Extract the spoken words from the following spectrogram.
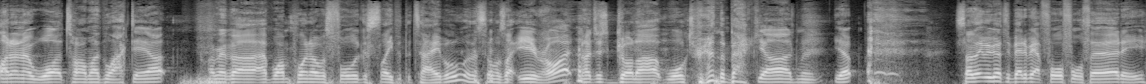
I don't know what time I blacked out. I remember at one point I was falling asleep at the table, and someone was like, "You right?" And I just got up, walked around the backyard, and went, "Yep." So I think we got to bed about four four thirty.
